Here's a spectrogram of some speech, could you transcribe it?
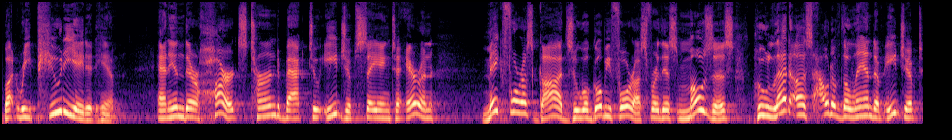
but repudiated him, and in their hearts turned back to Egypt, saying to Aaron, Make for us gods who will go before us, for this Moses who led us out of the land of Egypt,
